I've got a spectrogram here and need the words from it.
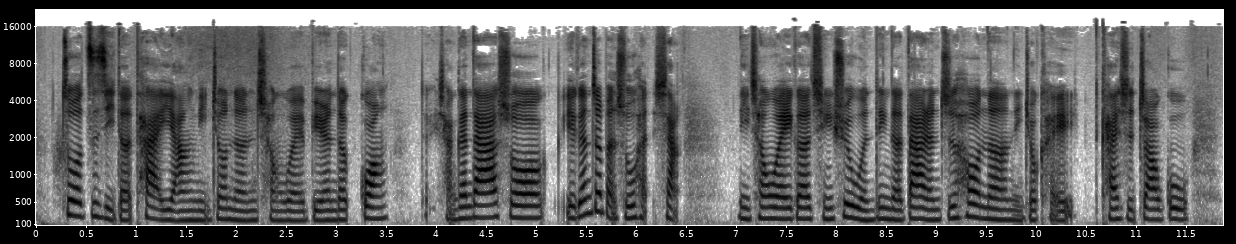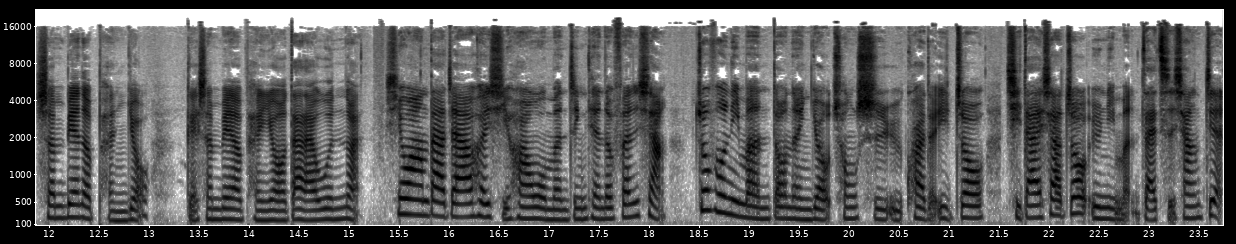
“做自己的太阳，你就能成为别人的光”。对，想跟大家说，也跟这本书很像。你成为一个情绪稳定的大人之后呢，你就可以开始照顾身边的朋友，给身边的朋友带来温暖。希望大家会喜欢我们今天的分享，祝福你们都能有充实愉快的一周。期待下周与你们再次相见，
